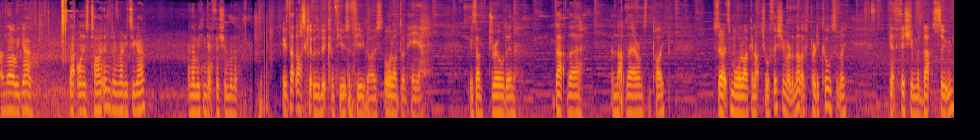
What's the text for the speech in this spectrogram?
And there we go. That one is tightened and ready to go. And then we can get fishing with it. If that last clip was a bit confusing for you guys, all I've done here is I've drilled in that there and that there onto the pipe. So it's more like an actual fishing rod and that looks pretty cool to me. Get fishing with that soon.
